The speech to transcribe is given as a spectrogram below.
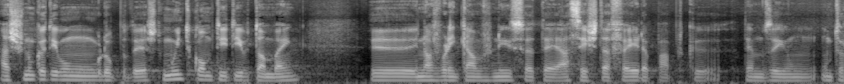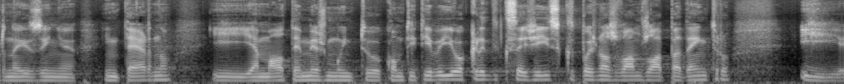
acho que nunca tive um grupo deste, muito competitivo também. Eh, e nós brincámos nisso até à sexta-feira, porque temos aí um, um torneiozinho interno e a malta é mesmo muito competitiva e eu acredito que seja isso que depois nós vamos lá para dentro e,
